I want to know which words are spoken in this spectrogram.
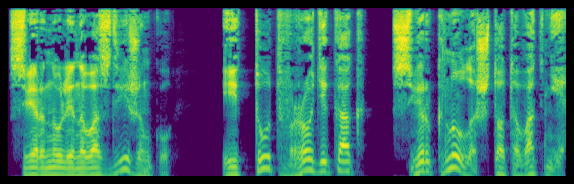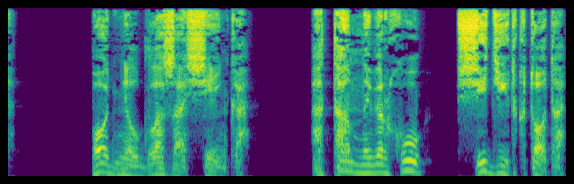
Свернули на воздвиженку, и тут вроде как сверкнуло что-то в окне. Поднял глаза Сенька. А там наверху сидит кто-то.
